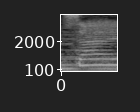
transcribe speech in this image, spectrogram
Recall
